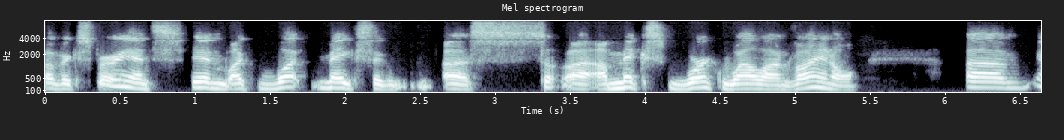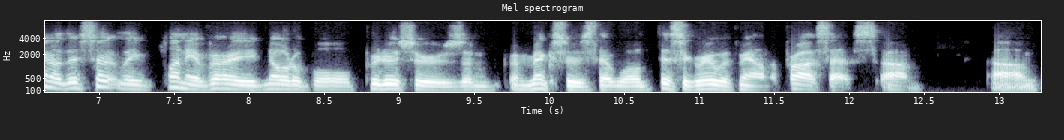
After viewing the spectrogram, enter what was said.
of experience in like what makes a a, a mix work well on vinyl, um, you know, there's certainly plenty of very notable producers and, and mixers that will disagree with me on the process. Um, um,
